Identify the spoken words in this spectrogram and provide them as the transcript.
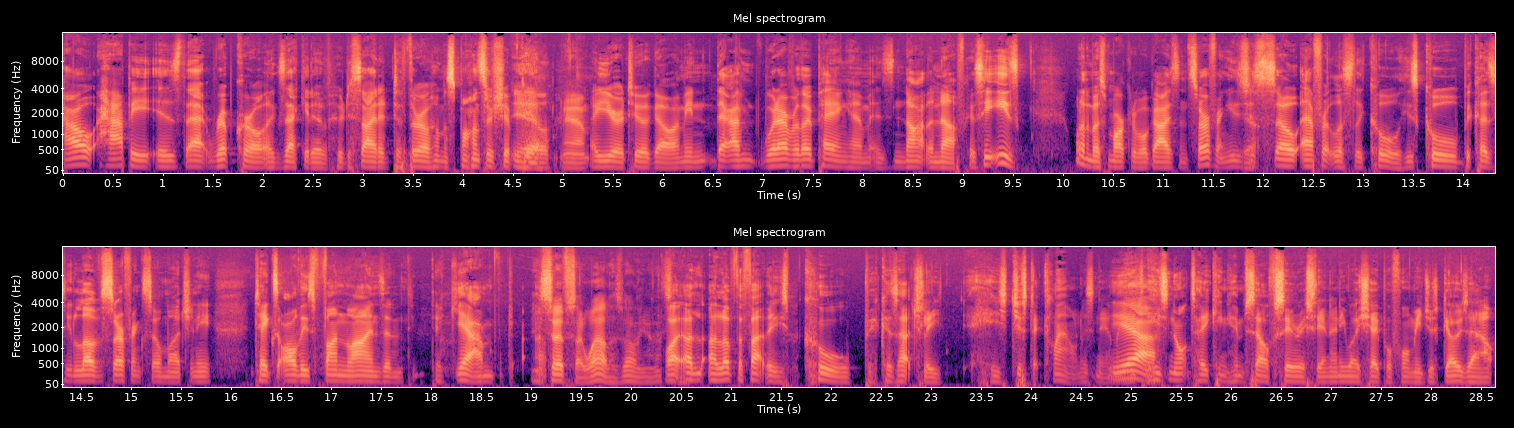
how happy is that Rip Curl executive who decided to throw him a sponsorship yeah, deal yeah. a year or two ago? I mean, they- I'm, whatever they're paying him is not enough because he, he's one of the most marketable guys in surfing. He's Yeah. just so effortlessly cool. He's cool because he loves surfing so much and he takes all these fun lines and yeah, I'm, He surfs so well as well. You know, Well, I, I love the fact that he's cool because actually he's just a clown, isn't he? I mean, he- Yeah. he's not taking himself seriously in any way, shape, or form. He just goes out.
